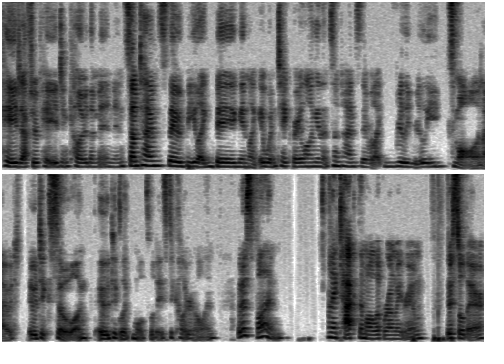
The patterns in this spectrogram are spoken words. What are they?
page after page and color them in. And sometimes they would be like big and like it wouldn't take very long. And then sometimes they were like really really small. And i would it would take so long. It would take like multiple days to color it all in. But it was fun. And i tacked them all up around my room. They're still there.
